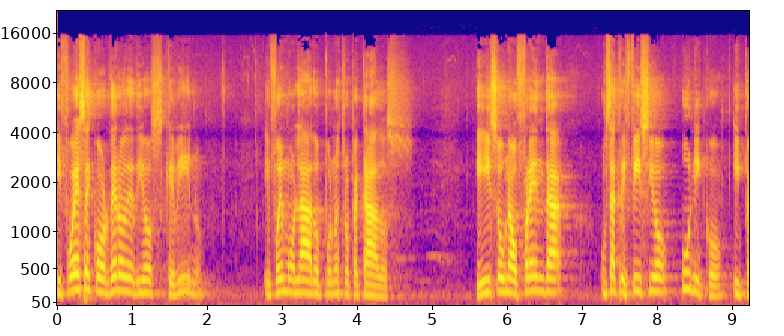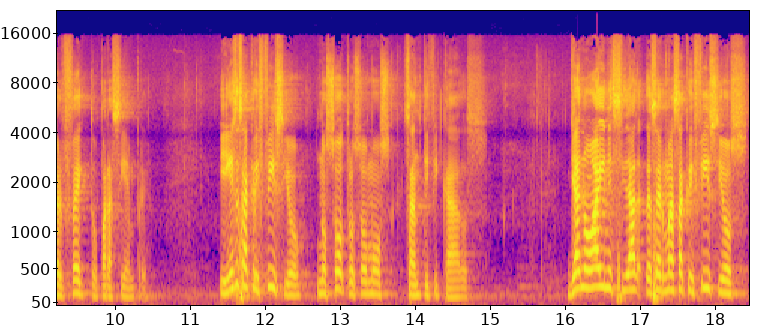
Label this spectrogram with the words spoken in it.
y fue ese Cordero de Dios que vino y fue inmolado por nuestros pecados y hizo una ofrenda, un sacrificio único y perfecto para siempre. Y en ese sacrificio nosotros somos santificados. Ya no hay necesidad de hacer más sacrificios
